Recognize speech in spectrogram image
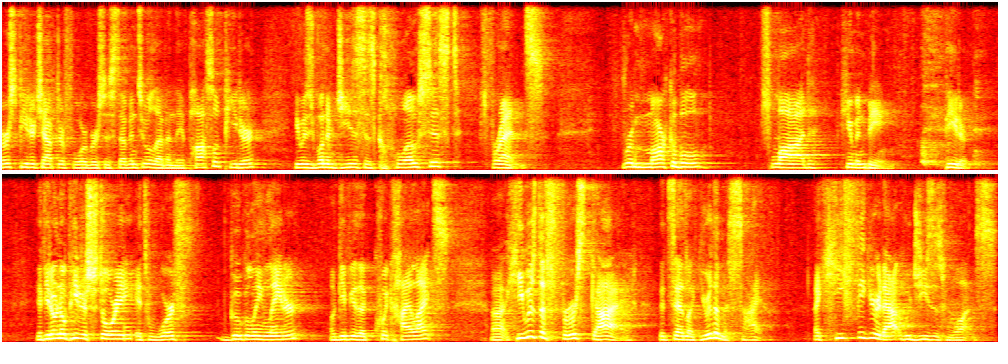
1 Peter chapter 4, verses 7 to 11. The apostle Peter, he was one of Jesus' closest friends. Remarkable, flawed human being. Peter. If you don't know Peter's story, it's worth Googling later. I'll give you the quick highlights. Uh, he was the first guy that said, like, you're the Messiah. Like, he figured out who Jesus was.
